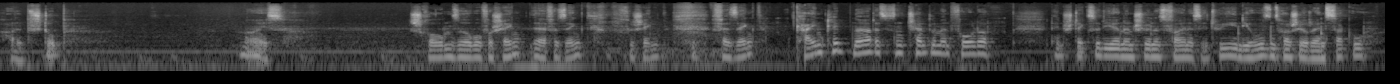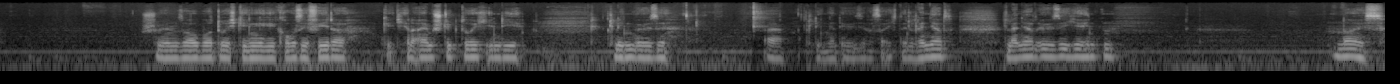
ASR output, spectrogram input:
Halbstopp. Nice. Schrauben sauber verschenkt, äh, versenkt, verschenkt, versenkt. Kein Clip, na, das ist ein Gentleman Folder. Den steckst du dir in ein schönes feines Etui, in die Hosentasche oder ins Sakko. Schön sauber, durchgängige große Feder. Geht hier in einem Stück durch in die Klingenöse. Äh, Klingenöse, was sag ich denn? Lanyard, Lanyardöse hier hinten. Nice.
